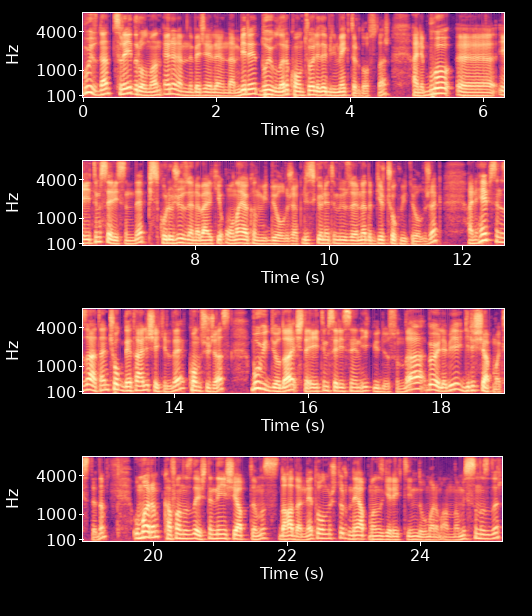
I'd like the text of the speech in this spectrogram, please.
Bu yüzden trader olmanın en önemli becerilerinden biri duyguları kontrol edebilmektir dostlar. Hani bu e, eğitim serisinde psikoloji üzerine belki ona yakın video olacak. Risk yönetimi üzerine de birçok video olacak. Hani hepsini zaten çok detaylı şekilde konuşacağız. Bu videoda işte eğitim serisinin ilk videosunda böyle bir giriş yapmak istedim. Umarım kafanızda işte ne iş yaptığımız daha da net olmuştur. Ne yapmanız gerektiğini de umarım anlamışsınızdır.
